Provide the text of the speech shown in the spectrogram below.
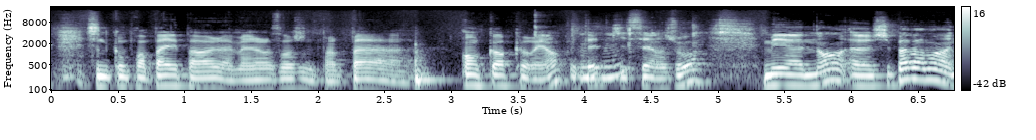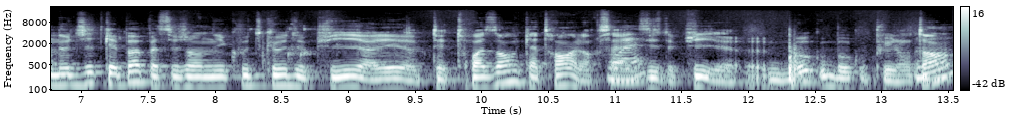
je ne comprends pas les paroles. Malheureusement, je ne parle pas encore coréen, peut-être, Mhm. qui sait un jour. Mais euh, non, euh, je suis pas vraiment un OG de K-pop parce que j'en écoute que depuis, allez, euh, peut-être 3 ans, 4 ans, alors que ça Ouais. existe depuis beaucoup, beaucoup plus longtemps.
